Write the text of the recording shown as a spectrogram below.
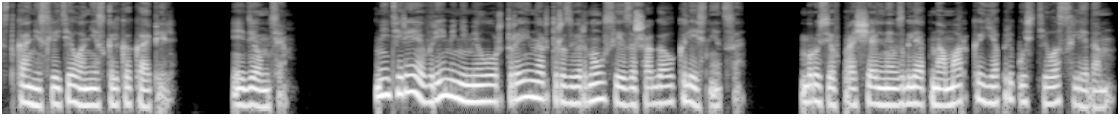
С ткани слетело несколько капель. Идемте. Не теряя времени, милорд Рейнард развернулся и зашагал к лестнице. Бросив прощальный взгляд на Марка, я припустила следом.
